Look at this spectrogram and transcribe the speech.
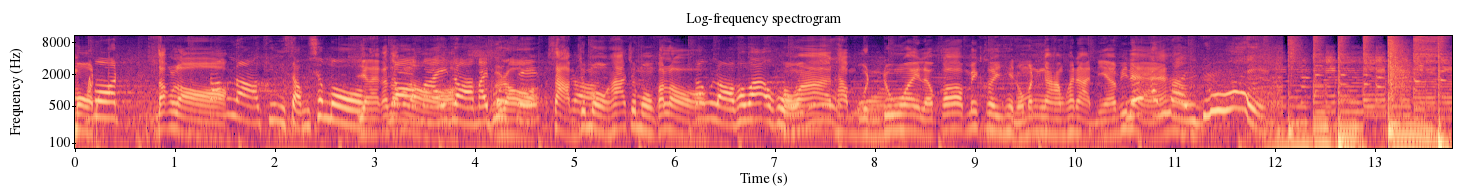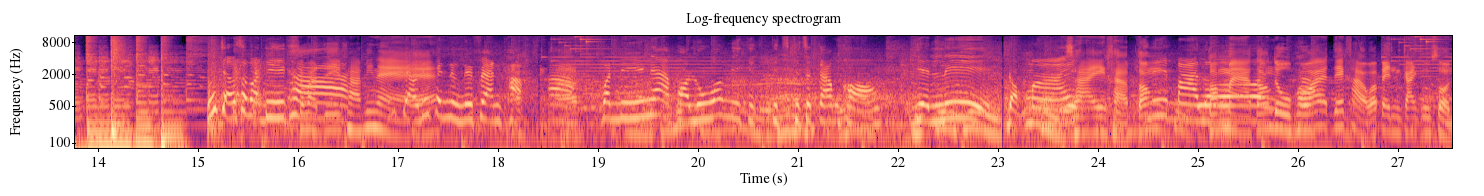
หมด หมด ต้องรอ ต้องรอคิวอีกสองชั่วโมงยังไงก็ต้องรอไหมรอไหมพูดรอสิสามชั่วโมงห้าชั่วโมงก็รอ ต้องรอเพราะว่าโอ้โหเพราะว่านี่ทำบุญด้วยแล้วก็ไม่เคยเห็นว่ามันงามขนาดเนี้ยพี่แหน แล้วอร่อยด้วยน้องแจ๋ว สวัสดีค่ะสวัสดีค่ะพี่แหนน้องแจ๋วนี่เป็นหนึ่งในแฟนคลับอ่าครับวันนี้เนี่ยพอรู้ว่ามีกิจกิจกิจกรรมของเยลลี่ดอกไม้ใช่ครับต้องรีบมาเลยต้องมาต้องดูเพราะว่าได้ข่าวว่าเป็นการกุศล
